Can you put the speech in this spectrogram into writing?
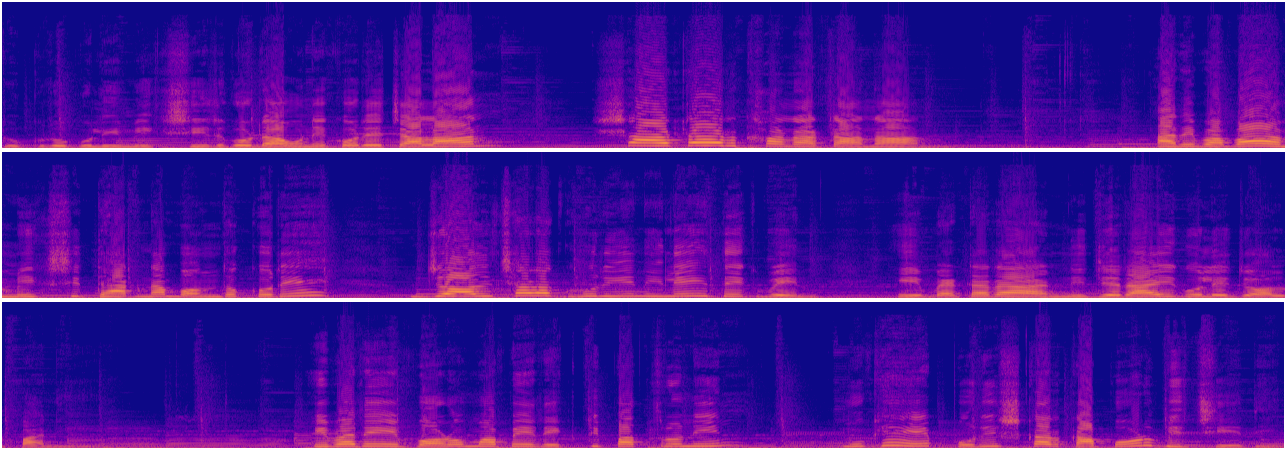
টুকরোগুলি মিক্সির গোডাউনে করে চালান শাটার খানা টানান। আরে বাবা, মিক্সির ঢাকনা বন্ধ করে জল ছাড়া ঘুরিয়ে নিলেই দেখবেন এ বেটারা নিজেরাই গলে জল পানি। এবারে বড় মাপের একটি পাত্র নিন, মুখে পরিষ্কার কাপড় বিছিয়ে দিন।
